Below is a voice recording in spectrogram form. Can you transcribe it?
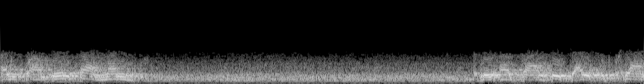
อันความฟุ้งซ่านนั้นคืออาการที่ใจทุกครั้ง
